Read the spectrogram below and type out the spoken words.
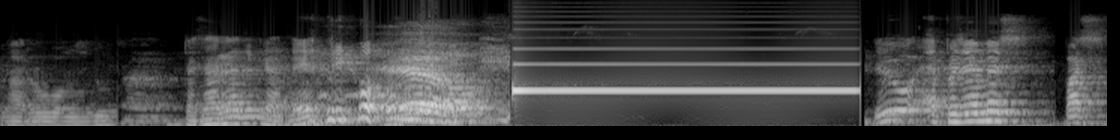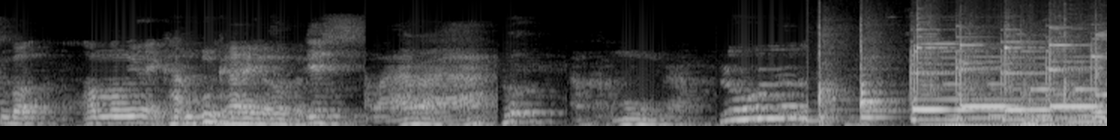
karo- wong itu. Ah. Dasarnya kan gak teli. Ayo. Itu SMS pas mbok omongin lek kamu gak yo. Dis, Lara, bu, ah, kamu enggak. Lulu. Terus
